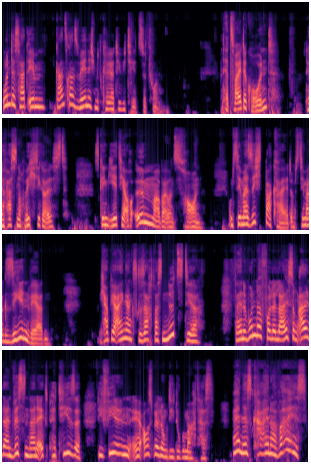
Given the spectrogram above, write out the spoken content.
Und es hat eben ganz, ganz wenig mit Kreativität zu tun. Der zweite Grund, der fast noch wichtiger ist, es ging geht ja auch immer bei uns Frauen ums Thema Sichtbarkeit, ums Thema gesehen werden. Ich habe ja eingangs gesagt, was nützt dir deine wundervolle Leistung, all dein Wissen, deine Expertise, die vielen äh, Ausbildungen, die du gemacht hast, wenn es keiner weiß?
